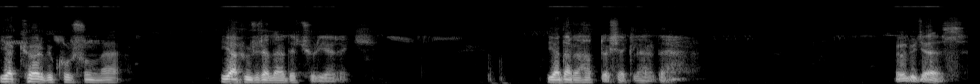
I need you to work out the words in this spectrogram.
Ya kör bir kurşunla, ya hücrelerde çürüyerek. Ya da rahat döşeklerde. Öleceğiz.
